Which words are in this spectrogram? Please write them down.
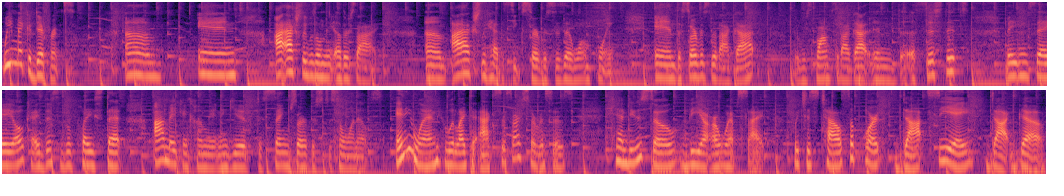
We make a difference. Um, and I actually was on the other side. Um, I actually had to seek services at one point, and the service that I got, the response that I got, and the assistance made me say, okay, this is a place that I may can come in and give the same service to someone else. Anyone who would like to access our services can do so via our website, which is childsupport.ca.gov.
